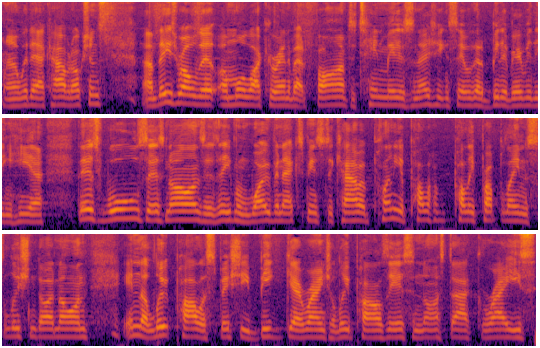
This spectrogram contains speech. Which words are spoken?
uh, with our carpet auctions. Um, these rolls are, more like around about 5 to 10 metres and as you can see we've got a bit of everything here. There's wools, there's nylons, there's even woven Axminster carpet, plenty of poly polypropylene solution dyed nylon. In the loop pile especially, big uh, range of loop piles there, some nice dark greys,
